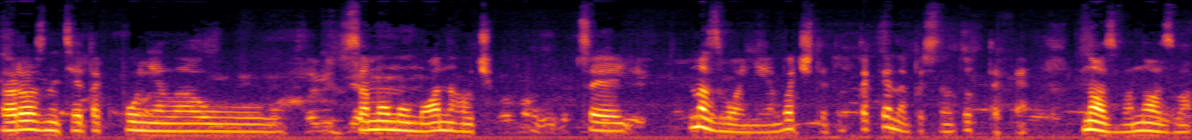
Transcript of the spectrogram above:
різниця, я так поняла, у самому манго. Це названня. Бачите, тут таке написано, тут таке. Назва, назва.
